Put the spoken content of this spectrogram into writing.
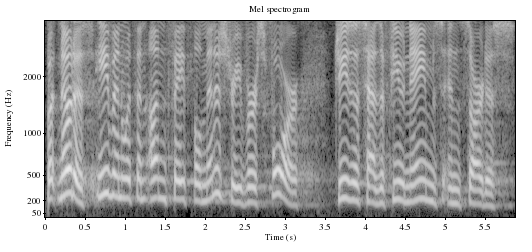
But notice, even with an unfaithful ministry, verse 4, Jesus has a few names in Sardis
